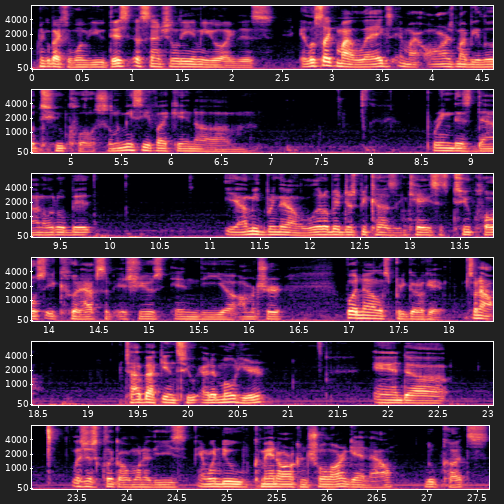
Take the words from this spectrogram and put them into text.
let me go back to one view. This essentially, let me go like this it looks like my legs and my arms might be a little too close. So let me see if I can um, bring this down a little bit. Yeah, let me bring that down a little bit just because in case it's too close, it could have some issues in the uh, armature. But now it looks pretty good. Okay, so now tie back into edit mode here. And uh, let's just click on one of these. And we're to do Command R, Control R again now. Loop cuts.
